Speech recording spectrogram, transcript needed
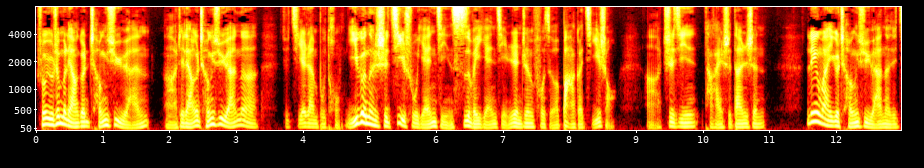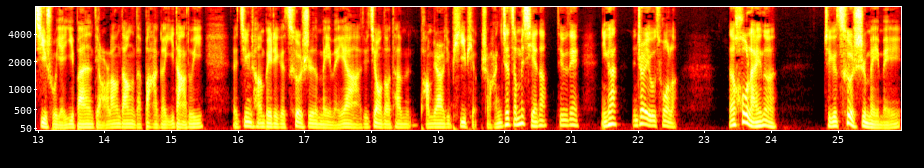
说有这么两个程序员啊，这两个程序员呢就截然不同，一个呢是技术严谨、思维严谨、认真负责，bug 极少。啊，至今他还是单身。另外一个程序员呢，就技术也一般，吊儿郎当的 bug 一大堆，呃，经常被这个测试的美眉啊，就叫到他们旁边去批评，是吧？你这怎么写的，对不对？你看你这又错了。那后来呢，这个测试美眉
